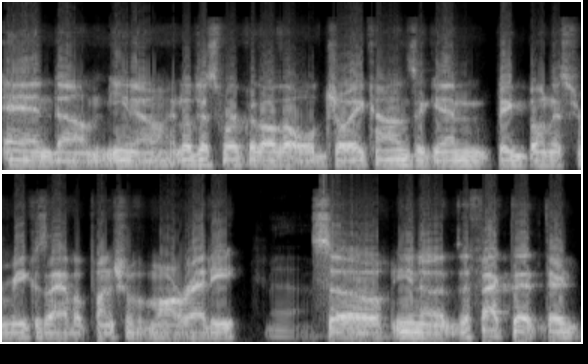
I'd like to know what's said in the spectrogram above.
and um, you know it'll just work with all the old Joy Cons. Again, big bonus for me because I have a bunch of them already. Yeah. So you know the fact that they're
